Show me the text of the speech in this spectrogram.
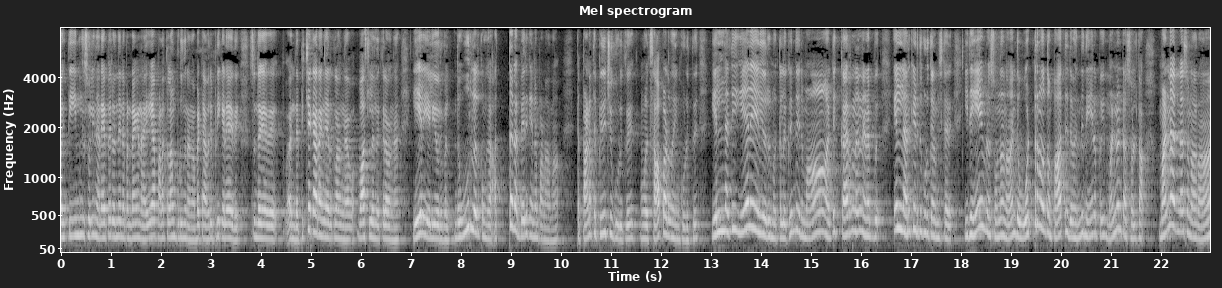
பக்தின்னு சொல்லி நிறைய பேர் வந்து என்ன பண்ணுறாங்க நிறையா பணத்தெல்லாம் பிடுங்குறாங்க. பட் அவர் இப்படி கிடையாது. ஸோ இந்த அந்த பிச்சைக்காரங்க இருக்கிறவங்க வாசலில் இருக்கிறவங்க ஏழை எளியோர்கள் இந்த ஊரில் இருக்கவங்க அத்தனை பேருக்கு என்ன பண்ணானா இந்த பணத்தை பிரித்து கொடுத்து அவங்களுக்கு சாப்பாடு வாங்கி கொடுத்து எல்லாத்தையும் ஏழை எளியோர் மக்களுக்கு இந்த மாட்டு கர்ணன் நினப்பு எல்லாருக்கும் எடுத்து கொடுக்க ஆரம்பிச்சிட்டாரு. இதை ஏன் இவ்வளோ சொன்னேன்னா இந்த ஒற்றன் ஒருத்தன் பார்த்து இதை வந்து நேராக போய் மன்னன்ட்ட சொல்லிட்டான். மன்னர் என்ன சொன்னாராம்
